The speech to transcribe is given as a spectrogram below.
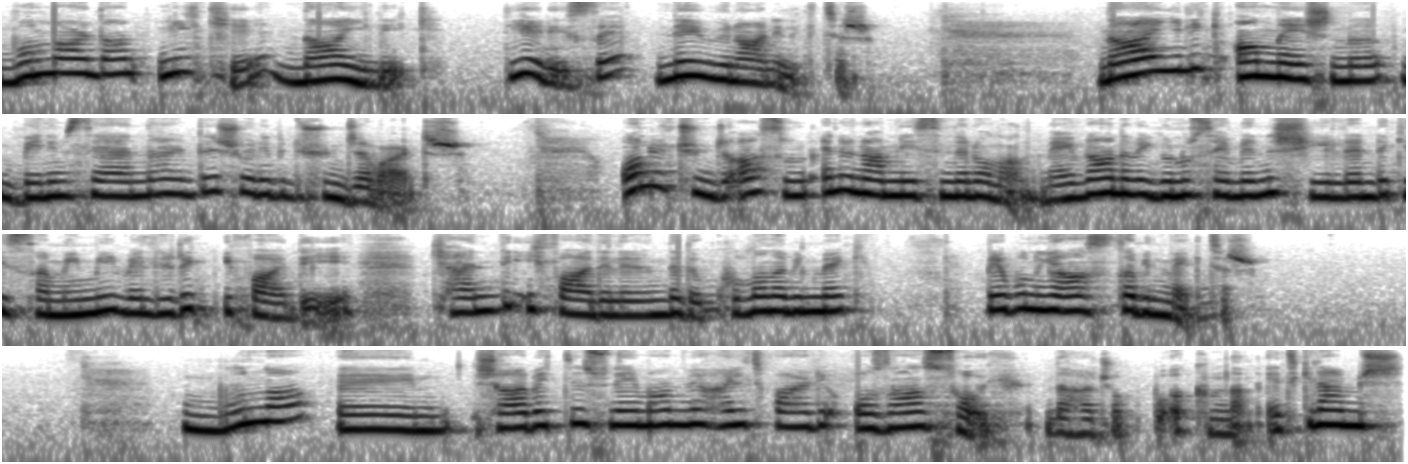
Bunlardan ilki nailik, diğeri ise nev Yunaniliktir. Nailik anlayışını benimseyenlerde şöyle bir düşünce vardır. 13. asrın en önemli isimleri olan Mevlana ve Yunus Emre'nin şiirlerindeki samimi ve lirik ifadeyi kendi ifadelerinde de kullanabilmek ve bunu yansıtabilmektir. Buna e, Şahabettin Süleyman ve Halit Fahri Ozansoy daha çok bu akımdan etkilenmiş.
